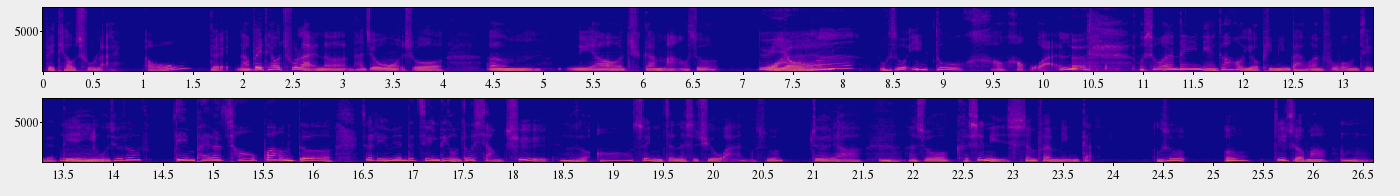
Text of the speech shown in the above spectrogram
被挑出来。哦，对，然后被挑出来呢，他就问我说：“嗯，你要去干嘛？”我说旅游啊，我说印度好好玩，我说嗯，那一年刚好有《平民百万富翁》这个电影，我觉得电影拍的超棒的，这里面的景点我都想去。他说哦，所以你真的是去玩？我说对呀、嗯他说可是你身份敏感。我说嗯，记者吗？嗯，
